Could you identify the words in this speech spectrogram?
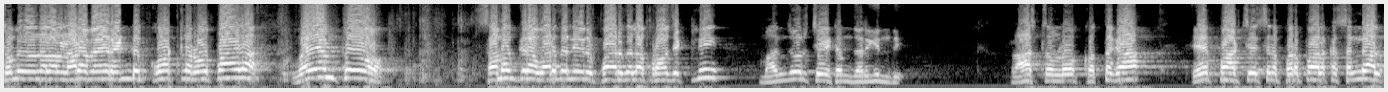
తొమ్మిది వందల నలభై రెండు కోట్ల రూపాయల వ్యయంతో సమగ్ర వరద నీరు పారుదల ప్రాజెక్ట్ని మంజూరు చేయటం జరిగింది. రాష్ట్రంలో కొత్తగా ఏర్పాటు చేసిన పురపాలక సంఘాలు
